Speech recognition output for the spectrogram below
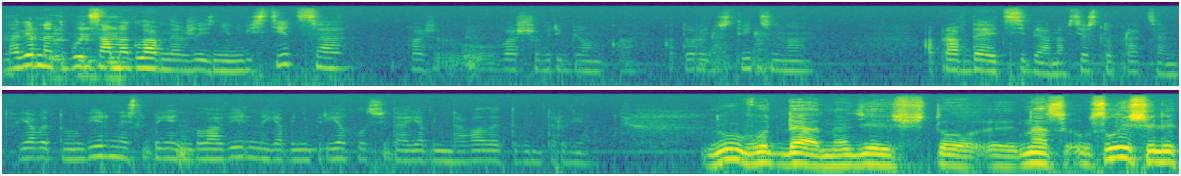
наверное, это будет самая главная в жизни инвестиция ваш- вашего ребенка, которая действительно оправдает себя на все сто процентов. Я в этом уверена. Если бы я не была уверена, я бы не приехала сюда, я бы не давала этого интервью. Ну вот да, надеюсь, что э, нас услышали.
